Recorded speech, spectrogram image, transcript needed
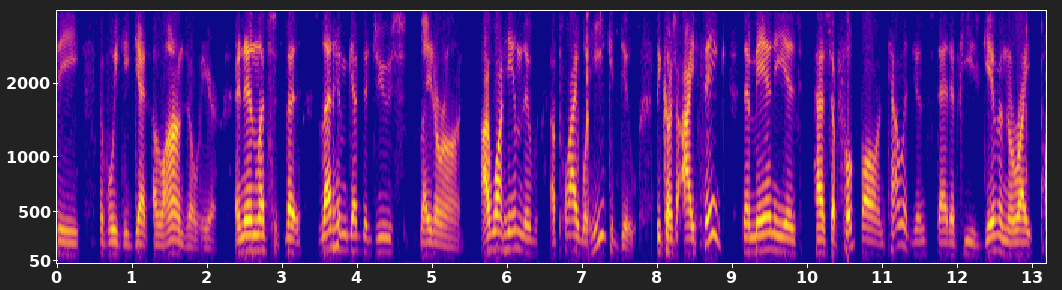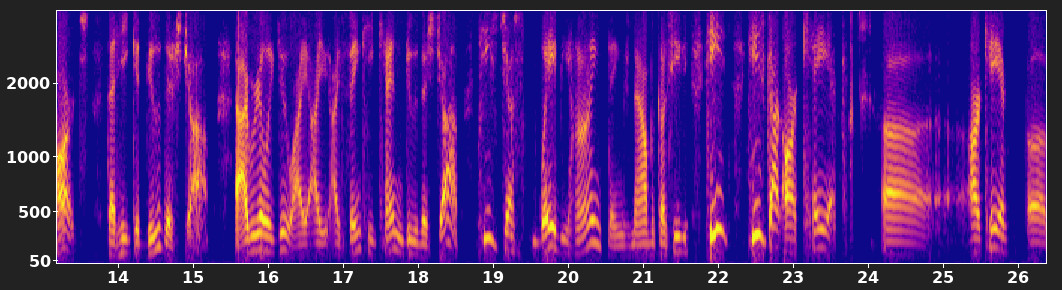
see if we could get Alonzo here, and then let's let, let him get the juice later on. I want him to apply what he could do because I think that Manny is has a football intelligence that if he's given the right parts, that he could do this job. I really do. I, I I think he can do this job. He's just way behind things now because he he he's got archaic uh archaic uh,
